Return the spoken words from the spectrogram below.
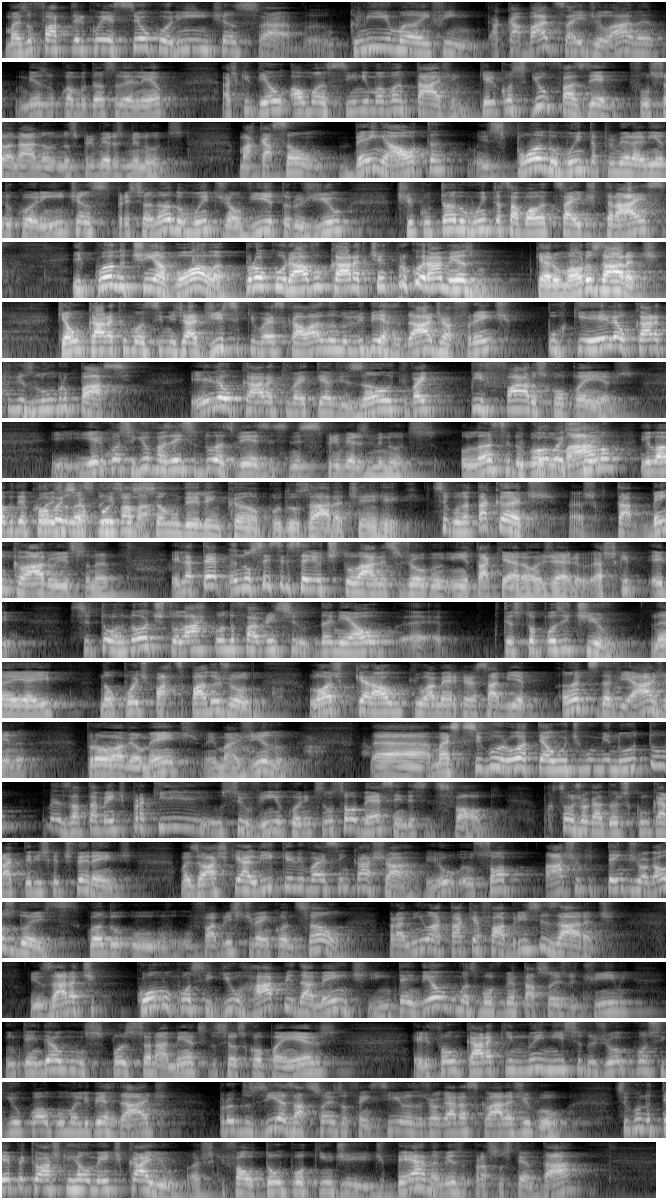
mas o fato dele conhecer o Corinthians, a, o clima, enfim, acabar de sair de lá, né? Mesmo com a mudança do elenco, acho que deu ao Mancini uma vantagem, que ele conseguiu fazer funcionar no, nos primeiros minutos. Marcação bem alta, expondo muito a primeira linha do Corinthians, pressionando muito o João Vitor, o Gil, dificultando muito essa bola de sair de trás. E quando tinha bola, procurava o cara que tinha que procurar mesmo, que era o Mauro Zarate, que é um cara que o Mancini já disse que vai escalar dando liberdade à frente, porque ele é o cara que vislumbra o passe. Ele é o cara que vai ter a visão e que vai pifar os companheiros. E, e ele conseguiu fazer isso duas vezes nesses primeiros minutos. O lance do e gol do Marlon ser, e logo depois o lance do Ribamar. Qual a posição dele em campo, do Zarate, Henrique? Segundo atacante. Acho que tá bem claro isso, né? Ele até. Eu não sei se ele seria o titular nesse jogo em Itaquera, Rogério. Acho que ele se tornou titular quando o Fabrício Daniel é, testou positivo, né? E aí não pôde participar do jogo. Lógico que era algo que o América já sabia antes da viagem, né? Provavelmente, eu imagino. É, mas que segurou até o último minuto exatamente para que o Silvinho e o Corinthians não soubessem desse desfalque. Porque são jogadores com característica diferente. Mas eu acho que é ali que ele vai se encaixar. Eu, eu só acho que tem que jogar os dois. Quando o, o Fabrício estiver em condição, para mim o ataque é Fabrício e Zarat. E o Zarat, como conseguiu rapidamente entender algumas movimentações do time, entender alguns posicionamentos dos seus companheiros. Ele foi um cara que no início do jogo conseguiu, com alguma liberdade, produzir as ações ofensivas, as jogadas claras de gol. Segundo tempo é que eu acho que realmente caiu. Acho que faltou um pouquinho de, de perna mesmo para sustentar.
